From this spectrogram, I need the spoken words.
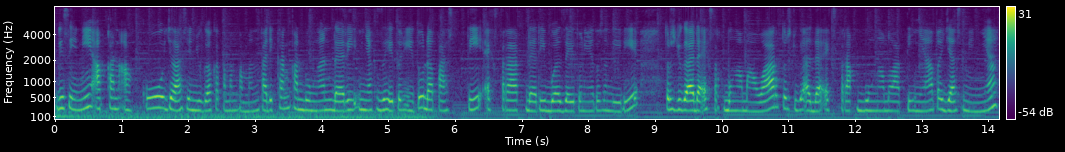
di sini akan aku jelasin juga ke teman-teman. Tadi kan kandungan dari minyak zaitun itu udah pasti ekstrak dari buah zaitunnya itu sendiri. Terus juga ada ekstrak bunga mawar, terus juga ada ekstrak bunga melatinya atau jasminnya.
